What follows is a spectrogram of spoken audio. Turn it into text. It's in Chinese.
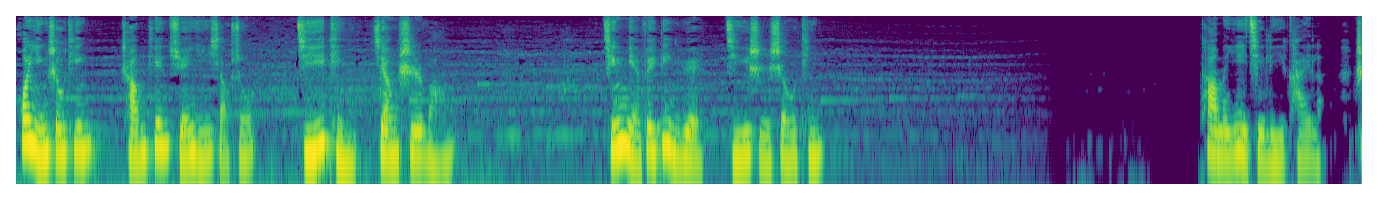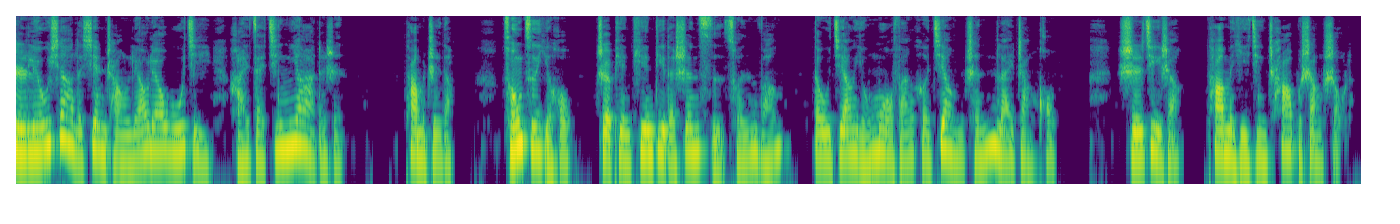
欢迎收听长篇悬疑小说《极品僵尸王》，请免费订阅，及时收听。他们一起离开了，只留下了现场寥寥无几还在惊讶的人。他们知道，从此以后，这片天地的生死存亡都将由莫凡和将臣来掌控。实际上，他们已经插不上手了。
